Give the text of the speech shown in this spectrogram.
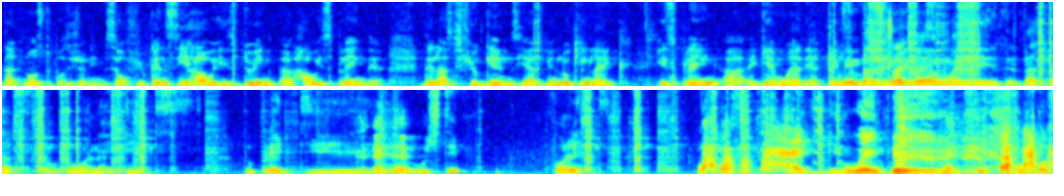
that knows to position himself. You can see how he's doing, uh, how he's playing there. The last few games, he has been looking like he's playing uh, a game where there are two, Remember, two remember, young man, the, the, that that the, the one I did. You played uh, which team? Forest. Of Pa, pa, course. pa, pa, you went there. of course,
